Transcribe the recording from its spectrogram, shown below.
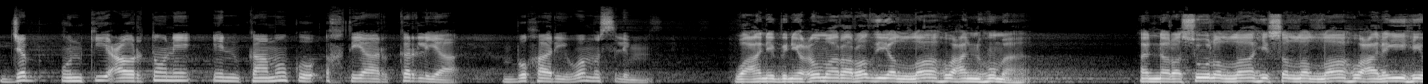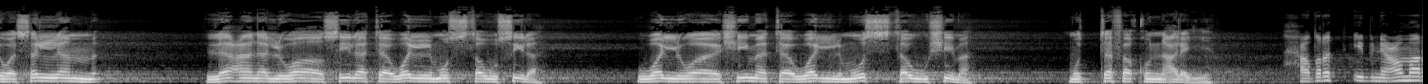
جب ان کی عورتوں نے ان کاموں کو اختیار کر لیا۔ بخاری و مسلم۔ وعن ابن عمر رضی اللہ عنہما أن رسول الله صلى الله عليه وسلم لعن الواصلة والمستوصلة والواشمة والمستوشمة متفق عليه. حضرت ابن عمر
